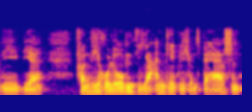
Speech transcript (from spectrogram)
wie wir von Virologen, die ja angeblich uns beherrschen,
